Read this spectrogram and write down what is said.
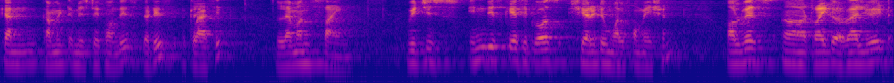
can commit a mistake on this. That is a classic lemon sign, which is in this case it was Chiari II malformation. Always uh, try to evaluate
